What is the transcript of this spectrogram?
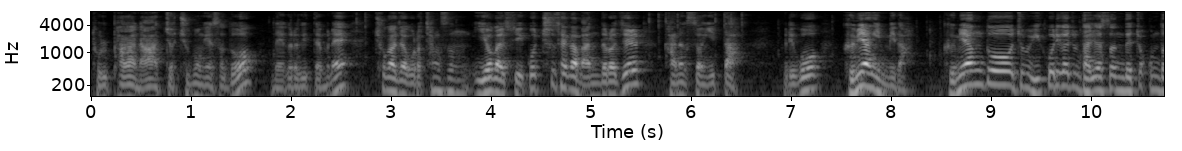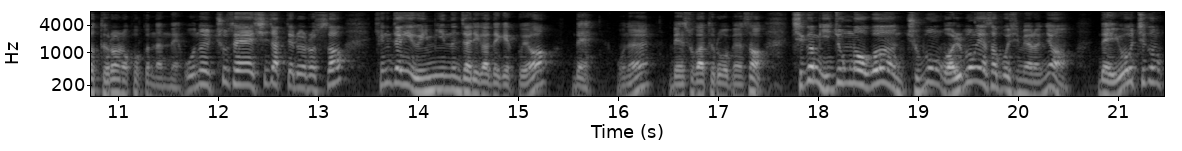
돌파가 나왔죠. 주봉에서도. 네, 그렇기 때문에 추가적으로 상승 이어갈 수 있고 추세가 만들어질 가능성이 있다. 그리고 금양입니다. 금양도 좀 윗꼬리가 좀 달렸었는데 조금 더 들어놓고 끝났네. 오늘 추세 시작 자료로서 굉장히 의미 있는 자리가 되겠고요. 네, 오늘 매수가 들어오면서 지금 이 종목은 주봉 월봉에서 보시면은요. 네, 요 지금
